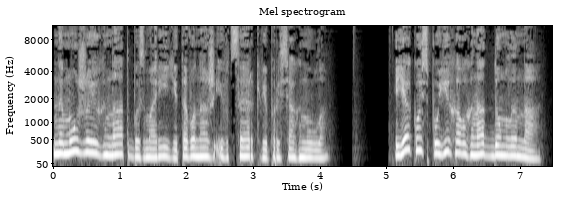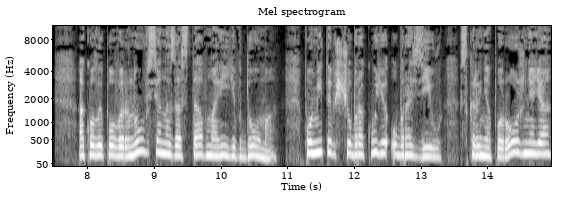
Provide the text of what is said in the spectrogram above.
Не може і гнат без Марії, та вона ж і в церкві присягнула. Якось поїхав гнат до млина, а коли повернувся, не застав Марії вдома, помітив, що бракує образів, скриня порожняя,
